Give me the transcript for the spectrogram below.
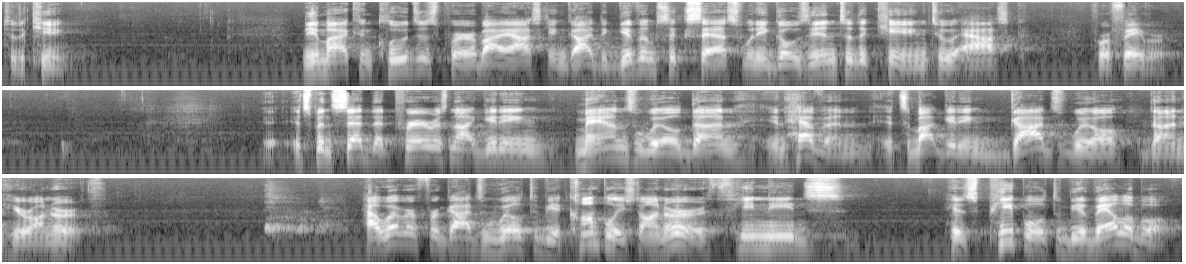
to the king. Nehemiah concludes his prayer by asking God to give him success when he goes into the king to ask for a favor. It's been said that prayer is not getting man's will done in heaven, it's about getting God's will done here on earth. However, for God's will to be accomplished on earth, He needs His people to be available.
